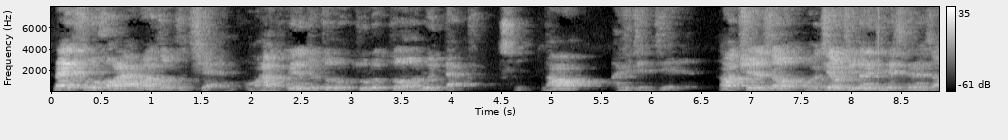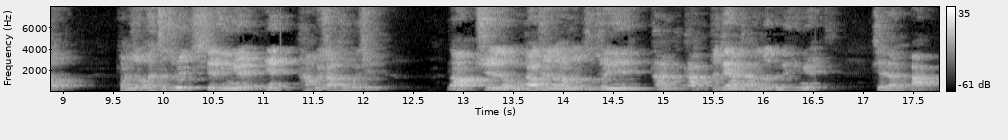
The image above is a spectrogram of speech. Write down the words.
那一出，后来我要走之前，我们还有因为有做录做录做录影带，是，然后还去剪接，然后去的时候，我记得我去那个剪接室那的时候，他们说啊，这是写的音乐，因为他不晓得是我写的。然后去的时候，我们刚去的时候，他说这作业，他他就听他讲，他说那个音乐写的很棒，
